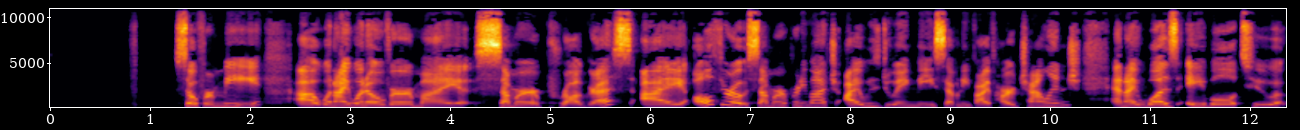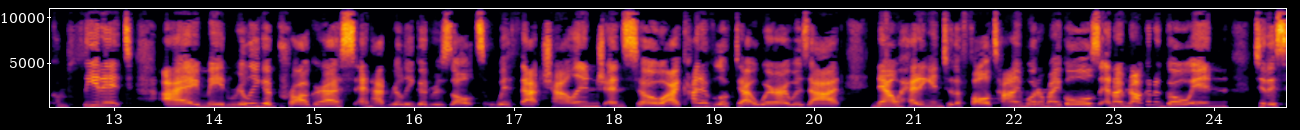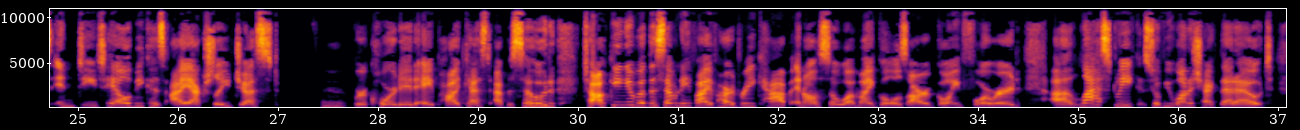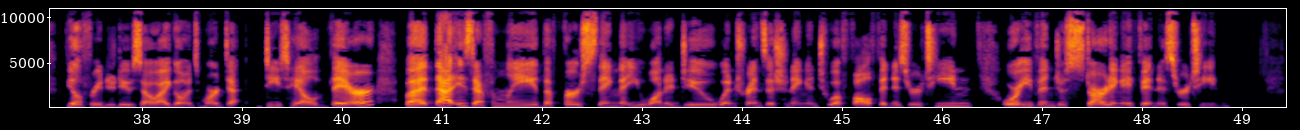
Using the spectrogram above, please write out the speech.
So for me, uh, when I went over my summer progress, I all throughout summer pretty much I was doing the 75 hard challenge and I was able to complete it. I made really good progress and had really good results with that challenge. And so I kind of looked at where I was at now heading into the fall time. What are my goals? And I'm not going to go into this in detail because I actually just recorded a podcast episode talking about the 75 hard recap and also what my goals are going forward uh, last week. So if you want to check that out, feel free to do so. I go into more de- detail there, but that is definitely the first thing that you want to do when transitioning into a fall fitness routine or even just starting a fitness routine.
